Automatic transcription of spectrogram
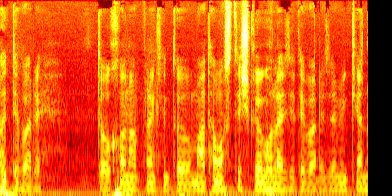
হতে পারে। তখন আপনার কিন্তু মাথা মস্তিষ্ক ঘোলা যেতে পারে যে আমি কেন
